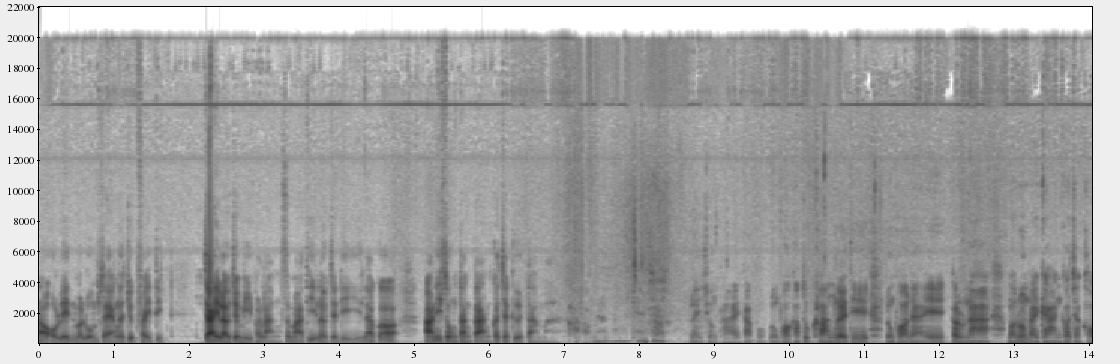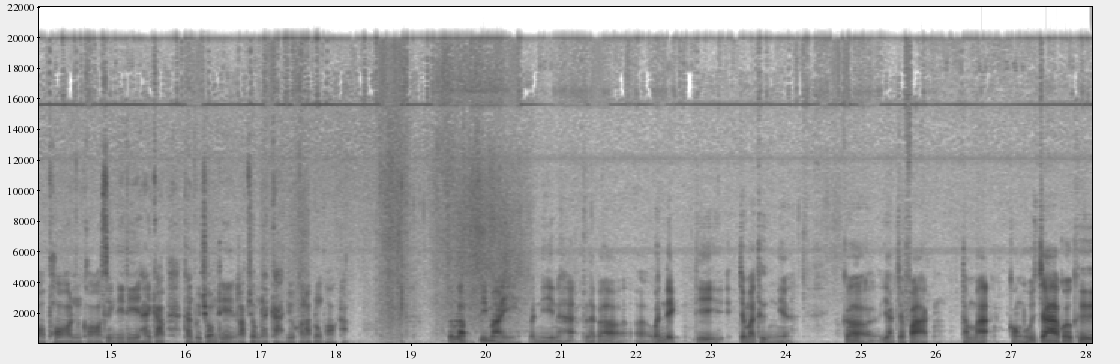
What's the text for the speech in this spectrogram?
เราเอาเลนส์มารวมแสงและจุดไฟติด ใจเราจะมีพลังสมาธิเราจะดี แล้วก็อานิสงส์ต่างๆ ก็จะเกิดตามมาครับใช่ค่ะ ในช่วงท้ายครับหลวงพ่อครับทุกครั้งเลยที่หลวงพ่อได้กรุณามาร่วมรายการก็จะขอพรขอสิ่งดีๆ ให้กับท่านผู้ชมที่รับชมรายการอยู่ขอรับหลวงพ่อครับสำหรับปีใหม่วันนี้นะฮะแล้วก็วันเด็กที่จะมาถึงเนี่ยก็อยากจะฝากธรรมะของพระพุทธเจ้าก็คือ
